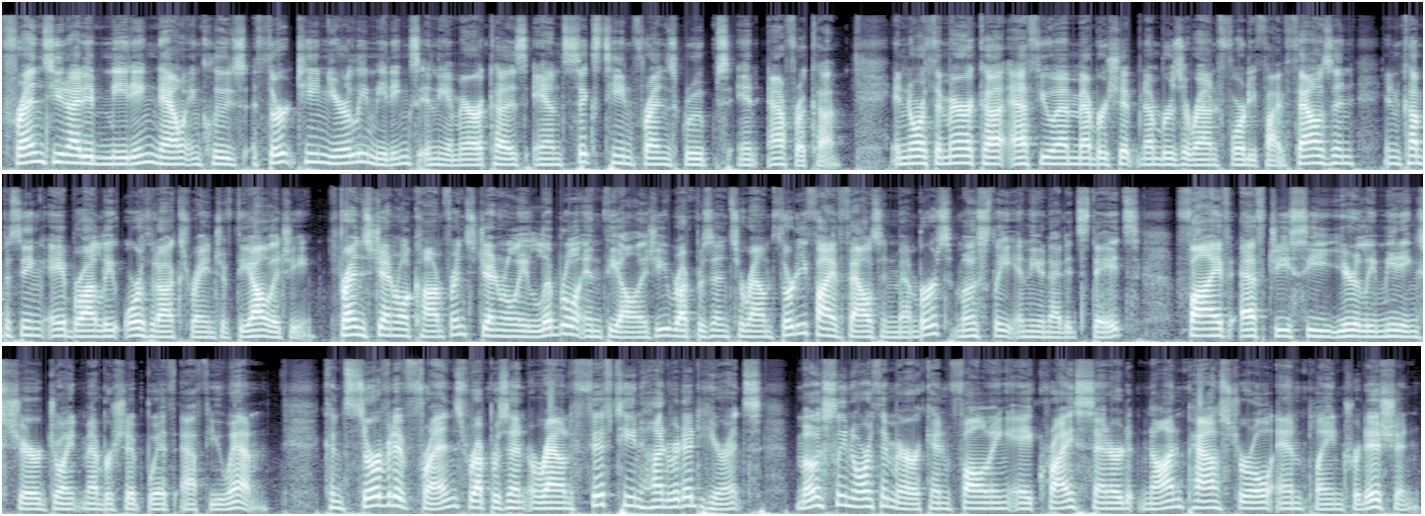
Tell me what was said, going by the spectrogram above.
Friends United meeting now includes 13 yearly meetings in the Americas and 16 Friends groups in Africa. In North America, FUM membership numbers around 45,000, encompassing a broadly orthodox range of theology. Friends General Conference, generally liberal in theology, represents around 35,000 members, mostly in the United States. Five FGC yearly meetings share joint membership with FUM. Conservative Friends represent around 1,500 adherents, mostly North American, following a Christ centered, non pastoral, and plain tradition.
